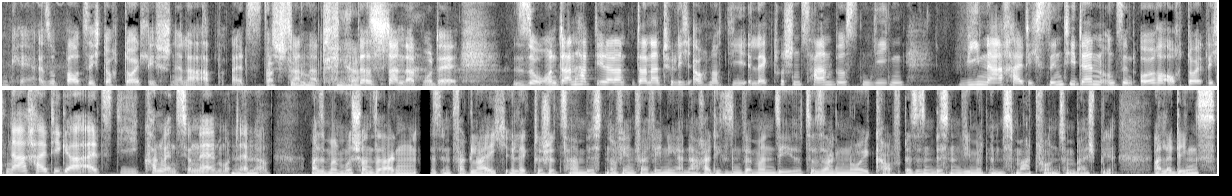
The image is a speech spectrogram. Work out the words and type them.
Okay, also baut sich doch deutlich schneller ab als das, Absolut, Standard, ja. das Standardmodell. So, und dann habt ihr dann, dann natürlich auch noch die elektrischen Zahnbürsten liegen. Wie nachhaltig sind die denn und sind eure auch deutlich nachhaltiger als die konventionellen Modelle? Mhm. Also man muss schon sagen, dass im Vergleich elektrische Zahnbürsten auf jeden Fall weniger nachhaltig sind, wenn man sie sozusagen neu kauft. Das ist ein bisschen wie mit einem Smartphone zum Beispiel. Allerdings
